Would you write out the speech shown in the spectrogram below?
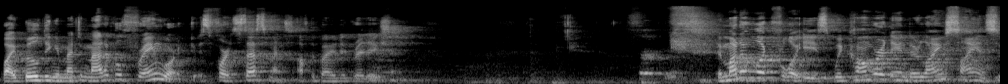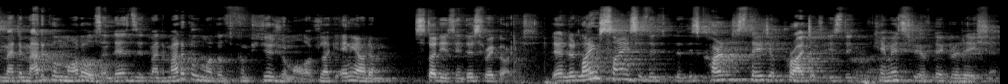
by building a mathematical framework for assessments of the biodegradation. The model workflow is we convert the underlying science to mathematical models and then the mathematical models to computational models, like any other studies in this regard. The underlying science is that this current stage of project is the chemistry of degradation.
